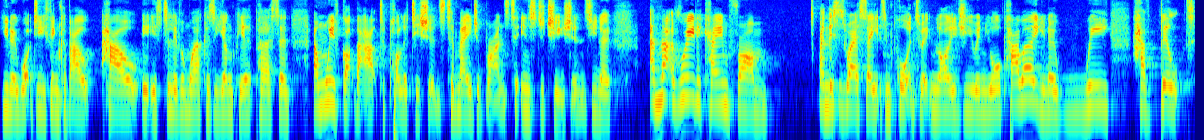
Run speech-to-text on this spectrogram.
you know, what do you think about how it is to live and work as a young person? And we've got that out to politicians, to major brands, to institutions, you know. And that really came from and this is where I say it's important to acknowledge you and your power. You know, we have built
